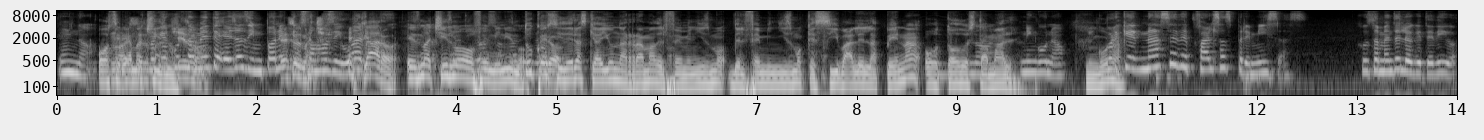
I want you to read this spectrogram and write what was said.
No. O sería eso es Porque machismo. justamente ellas imponen Eso que es somos machismo. iguales. Claro, es machismo Yo o digo, feminismo. ¿Tú pero- consideras que hay una rama del feminismo, del feminismo que sí vale la pena o todo está No, mal? Ninguno. Ninguna. Porque nace de falsas premisas. Justamente lo que te digo.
